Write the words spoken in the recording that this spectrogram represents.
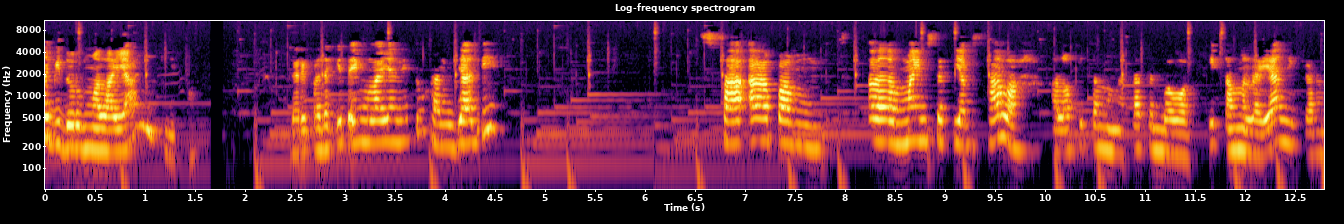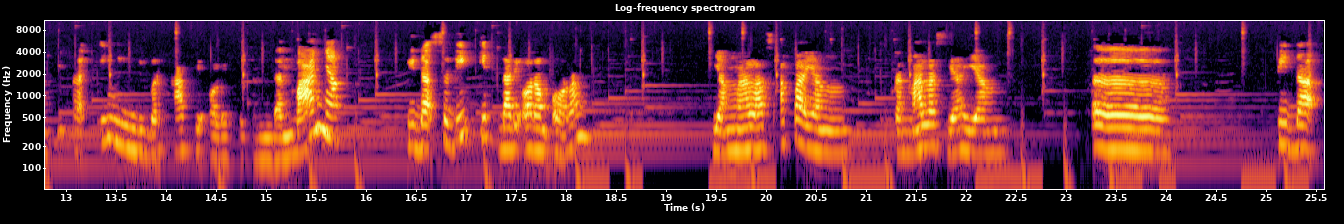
lebih dulu melayani kita daripada kita yang melayani Tuhan. Jadi apa uh, mindset yang salah kalau kita mengatakan bahwa kita melayani karena kita ingin diberkati oleh Tuhan dan banyak tidak sedikit dari orang-orang yang malas apa yang bukan malas ya yang uh, tidak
